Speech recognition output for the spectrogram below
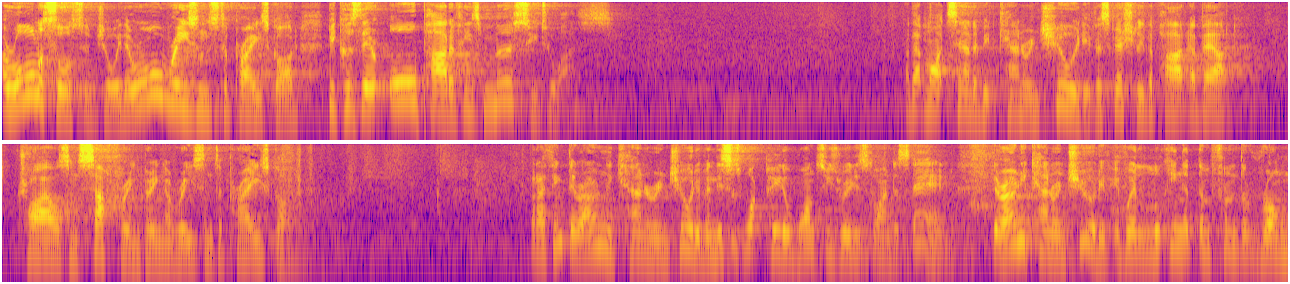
are all a source of joy. They're all reasons to praise God because they're all part of His mercy to us. Now, that might sound a bit counterintuitive, especially the part about trials and suffering being a reason to praise God. But I think they're only counterintuitive, and this is what Peter wants his readers to understand. They're only counterintuitive if we're looking at them from the wrong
